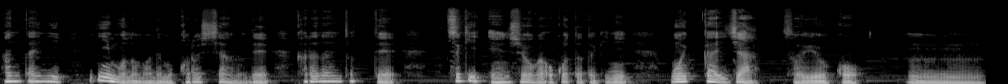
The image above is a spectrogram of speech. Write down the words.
反対にいいものまでも殺しちゃうので、体にとって次炎症が起こった時に、もう一回じゃあ、そういうこう、うん、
